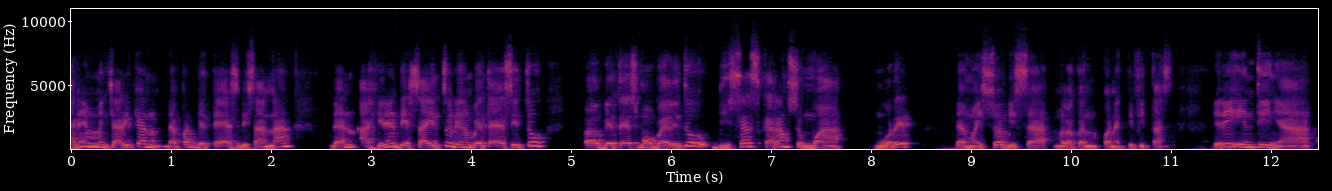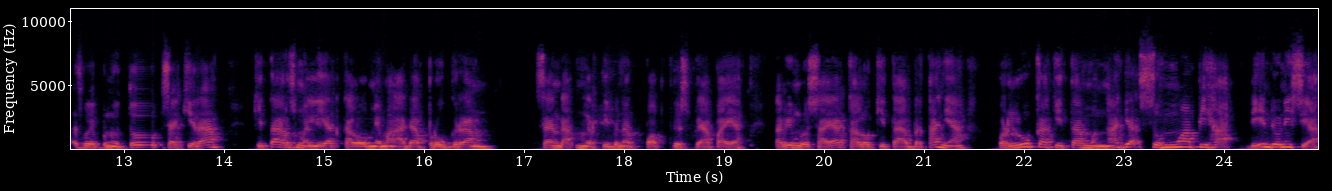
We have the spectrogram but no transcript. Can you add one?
akhirnya mencarikan dapat BTS di sana dan akhirnya desa itu dengan BTS itu eh, BTS mobile itu bisa sekarang semua murid dan mahasiswa bisa melakukan konektivitas. Jadi intinya sebagai penutup saya kira kita harus melihat kalau memang ada program saya tidak mengerti benar pop itu seperti apa ya. Tapi menurut saya kalau kita bertanya perlukah kita mengajak semua pihak di Indonesia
